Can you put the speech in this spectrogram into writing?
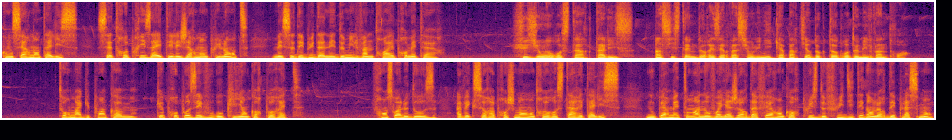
Concernant Thalys, cette reprise a été légèrement plus lente, mais ce début d'année 2023 est prometteur. Fusion Eurostar Thalys, un système de réservation unique à partir d'octobre 2023. Tourmag.com, que proposez-vous aux clients corporate François Ledoz, avec ce rapprochement entre Eurostar et Thalys, nous permettons à nos voyageurs d'affaires encore plus de fluidité dans leurs déplacements,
